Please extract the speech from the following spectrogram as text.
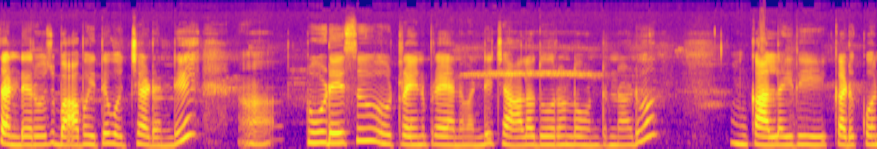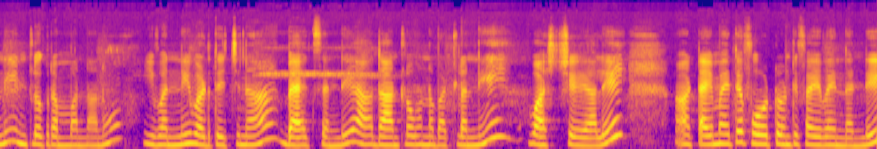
సండే రోజు బాబు అయితే వచ్చాడండి. టూ డేస్ ట్రైన్ ప్రయాణం అండి. చాలా దూరంలో ఉంటున్నాడు. కాళ్ళ ఇది కడుక్కొని ఇంట్లోకి రమ్మన్నాను. ఇవన్నీ వాడు తెచ్చిన బ్యాగ్స్ అండి. దాంట్లో ఉన్న బట్టలన్నీ వాష్ చేయాలి. టైం అయితే ఫోర్ ట్వంటీ ఫైవ్ అయిందండి.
